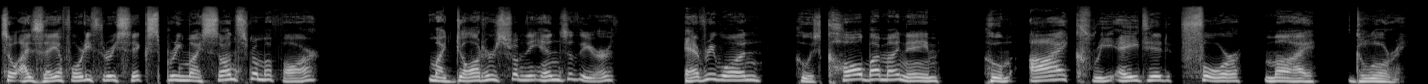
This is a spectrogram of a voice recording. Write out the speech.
So Isaiah 43 6 Bring my sons from afar, my daughters from the ends of the earth, everyone who is called by my name, whom I created for my glory.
